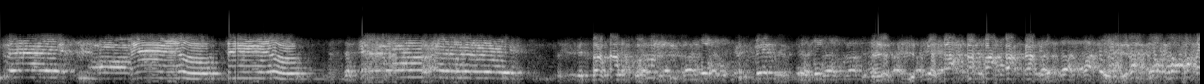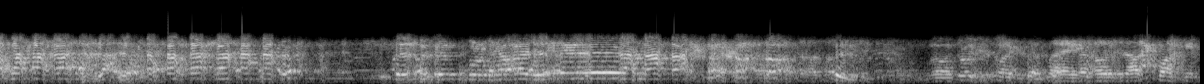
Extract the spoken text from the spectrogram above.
No, it's always like. Like, oh, that's fucking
